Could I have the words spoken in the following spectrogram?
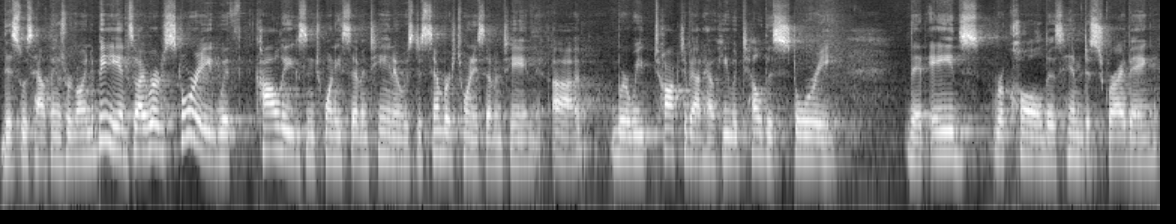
this was how things were going to be. And so i wrote a story with colleagues in 2017 it was december 2017 uh, where we talked about how he would tell this story that aides recalled as him describing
